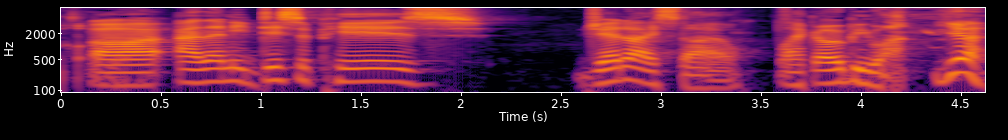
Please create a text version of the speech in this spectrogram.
Not a boy. Uh, and then he disappears Jedi style, like Obi Wan yeah.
